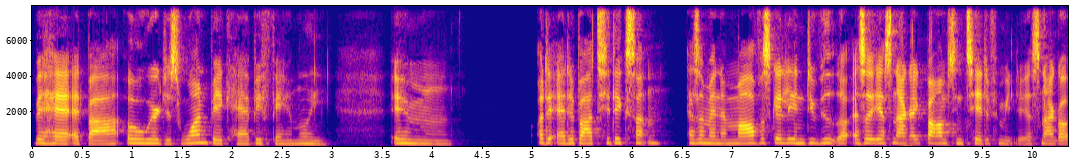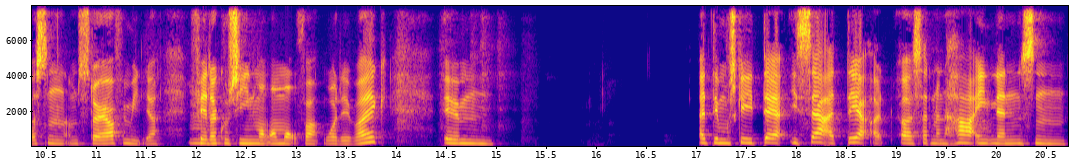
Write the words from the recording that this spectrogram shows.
vil have, at bare, oh, we're just one big happy family. Øhm, og det er det bare tit ikke sådan. Altså man er meget forskellige individer. Altså jeg snakker ikke bare om sin tætte familie, jeg snakker også sådan om større familier. Mm. Fætter, kusine, mor og morfar, whatever, ikke? Øhm, at det måske der, især er der, også at man har en eller anden sådan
